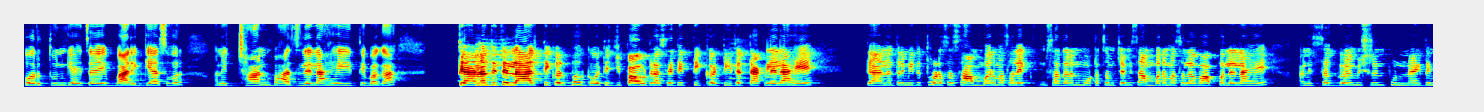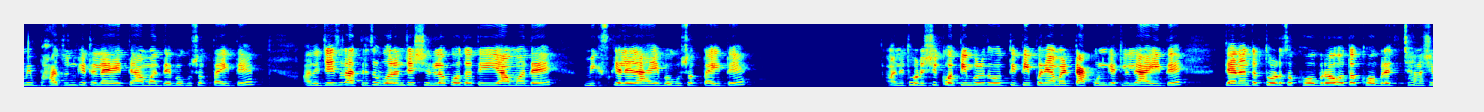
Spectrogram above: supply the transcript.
परतून घ्यायचं आहे बारीक गॅसवर आणि छान भाजलेलं आहे इथे बघा. त्यानंतर इथे लाल तिखट भगवतीची पावडर असते ती तिखट इथं टाकलेलं आहे. त्यानंतर मी इथे थोडासा सांबार मसाला एक साधारण मोठा चमचा मी सांबार मसाला वापरलेला आहे. आणि सगळं मिश्रण पुन्हा एकदा मी भाजून घेतलेलं आहे त्यामध्ये. बघू शकता इथे. आणि जे रात्रीचं वरण जे शिल्लक होतं ते यामध्ये मिक्स केलेलं आहे बघू शकता इथे. आणि थोडीशी कोथिंबीर होती ती पण यामध्ये टाकून घेतलेली आहे इथे. त्यानंतर थोडंसं खोबरं होतं खोबऱ्याची छान अशी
